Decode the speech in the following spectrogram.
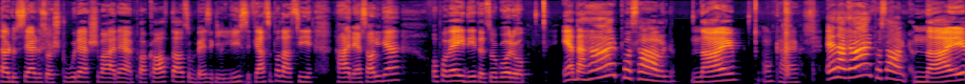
Der du ser det står store, svære plakater som basically lyser i fjeset på deg og sier 'her er salget'. Og på vei dit så går hun 'er det her på salg'? Nei. OK. 'Er det her på salg'? Nei.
